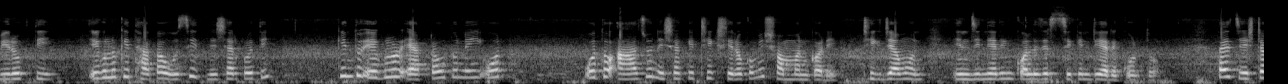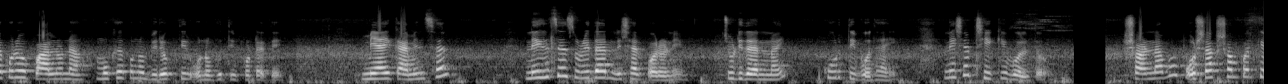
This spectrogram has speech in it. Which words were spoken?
বিরক্তি, এগুলো কি থাকা উচিত নেশার প্রতি? কিন্তু এগুলোর একটাও তো নেই ওর। ও তো আজও নেশাকে ঠিক সেরকমই সম্মান করে, ঠিক যেমন ইঞ্জিনিয়ারিং কলেজের সেকেন্ড ইয়ারে করতো। তাই চেষ্টা করেও পারল না মুখে কোনো বিরক্তির অনুভূতি ফোটাতে। মেয়াই কামিন স্যার নীলসে চুড়িদার নেশার পরনে। চুড়িদার নয়, কুর্তি বোধহয়। নেশা ঠিকই বলতো। স্বর্ণাভ পোশাক সম্পর্কে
